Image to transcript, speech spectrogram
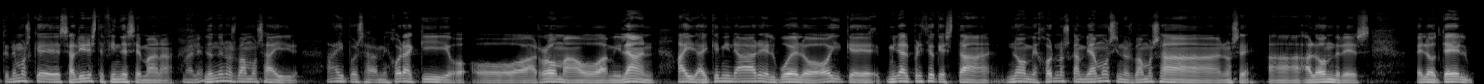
tenemos que salir este fin de semana. Vale. ¿Dónde nos vamos a ir? Ay, pues a lo mejor aquí, o, o a Roma, o a Milán. Ay, hay que mirar el vuelo, hoy que mira el precio que está. No, mejor nos cambiamos y nos vamos a, no sé, a, a Londres. El hotel,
